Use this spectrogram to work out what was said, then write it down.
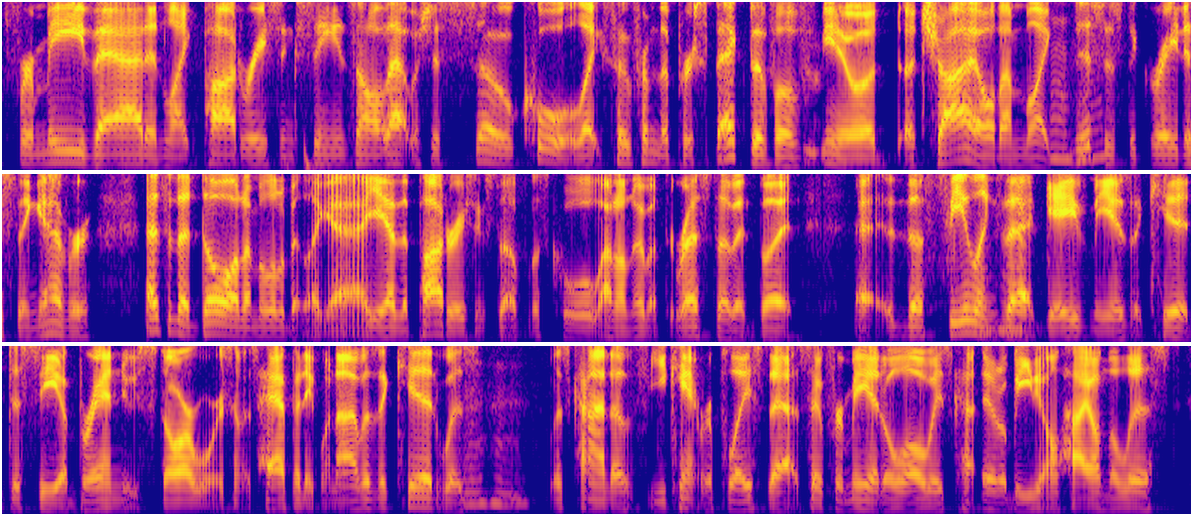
for me, that and like pod racing scenes and all that was just so cool. Like, so from the perspective of you know a, a child, I'm like, this is the greatest thing ever. As an adult, I'm a little bit like, ah, yeah, the pod racing stuff was cool. I don't know about the rest of it, but Uh, the feelings mm-hmm. that gave me as a kid to see a brand new Star Wars and was happening when I was a kid was mm-hmm. was kind of you can't replace that. So for me, it'll always it'll be on high on the list.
